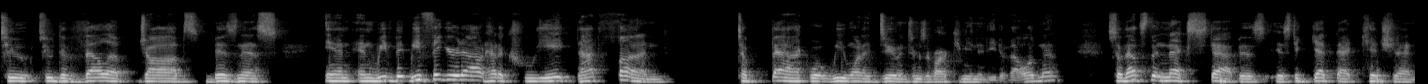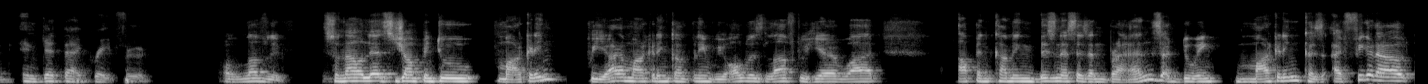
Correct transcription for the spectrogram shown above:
to to develop jobs business and and we've we've figured out how to create that fund to back what we want to do in terms of our community development. So that's the next step is is to get that kitchen and get that great food. Oh lovely. So now let's jump into marketing we are a marketing company. We always love to hear what up and coming businesses and brands are doing marketing because I figured out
